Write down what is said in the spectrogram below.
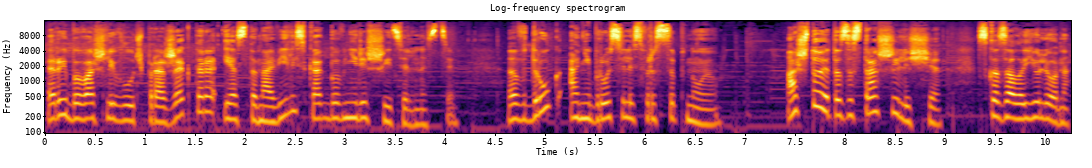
Рыбы вошли в луч прожектора и остановились как бы в нерешительности. Вдруг они бросились в рассыпную. «А что это за страшилище?» — сказала Юлена.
